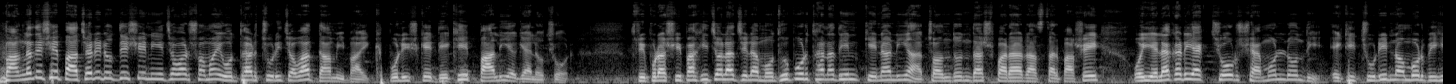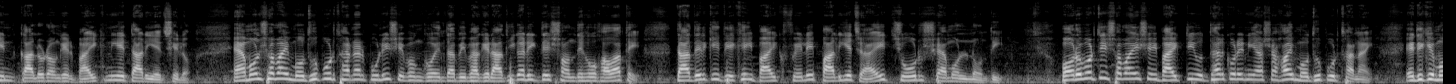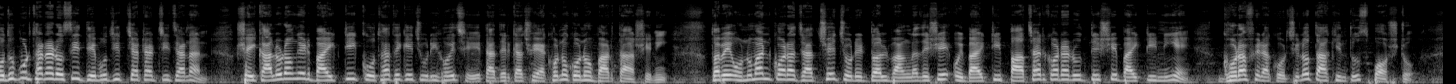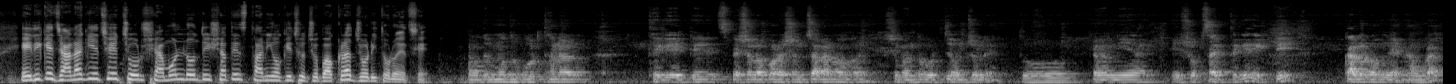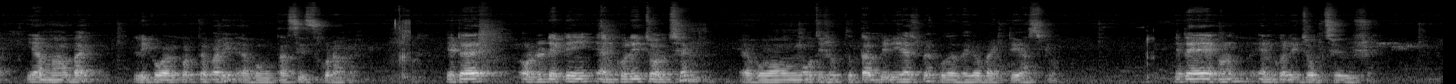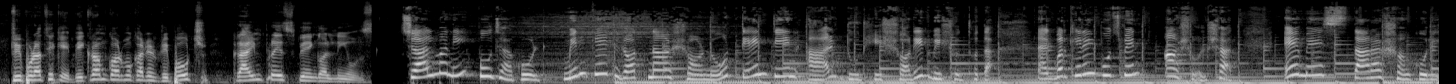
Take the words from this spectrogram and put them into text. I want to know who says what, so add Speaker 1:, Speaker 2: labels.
Speaker 1: বাংলাদেশে পাচারের উদ্দেশ্যে নিয়ে যাওয়ার সময় উদ্ধার চুরি যাওয়া দামি বাইক। পুলিশকে দেখে পালিয়ে গেল চোর। ত্রিপুরা সিপাহীজলা জেলা মধুপুর থানাধীন কেনানিয়া চন্দন দাসপাড়া রাস্তার পাশে ওই এলাকারই এক চোর শ্যামল নন্দী একটি চুরির নম্বরবিহীন কালো রঙের বাইক নিয়ে দাঁড়িয়েছিল। এমন সময় মধুপুর থানার পুলিশ এবং গোয়েন্দা বিভাগের আধিকারিকদের সন্দেহ হওয়াতে তাদেরকে দেখেই বাইক ফেলে পালিয়ে যায় চোর শ্যামল নন্দী। পরবর্তী সময়ে সেই বাইকটি উদ্ধার করে নিয়ে আসা হয় মধুপুর থানায়। এদিকে মধুপুর থানার ওসি দেবজিৎ চ্যাটার্জি জানান, সেই কালো রঙের বাইকটি কোথা থেকে চুরি হয়েছে তাদের কাছে এখনও কোনো বার্তা আসেনি। তবে অনুমান করা যাচ্ছে চোরের দল বাংলাদেশে ওই বাইকটি পাচার করার উদ্দেশ্যে বাইকটি নিয়ে ঘোরাফেরা করছিল, তা কিন্তু স্পষ্ট। এদিকে জানা গিয়েছে, চোর শ্যামল নন্দীর সাথে স্থানীয় কিছু যুবকরা জড়িত রয়েছে।
Speaker 2: আমাদের মধুপুর থানার থেকে একটি স্পেশাল অপারেশন চালানো হয় সীমান্তবর্তী অঞ্চলে। তো নিয়ে এইসব সাইড থেকে একটি কালো রঙের আমরা ইয়ামাহা বাইক রিকভার করতে পারি এবং তা সিজ করা হয়। এটা অলরেডি একটি এনকোয়ারি চলছে। এবং অতি সত্তরতা বেরিয়ে আসবে কোথা থেকে বাইকটি আসলো। এটা এখন এনকোয়ারি চলছে বিষয়ে।
Speaker 1: ত্রিপুরা থেকে Bikram কর্মকারের report crime press Bengal news.
Speaker 3: চালমানি Puja gold Miniket Ratna Swarna ten ten আর দুধের স্বরের বিশুদ্ধতা। একবার খেলেই বুঝবেন আসল স্বাদ। এম এস তারা শঙ্করী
